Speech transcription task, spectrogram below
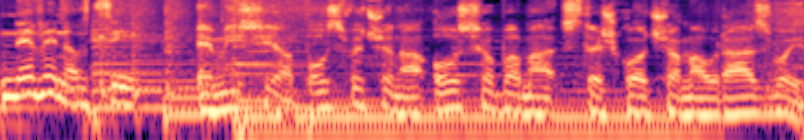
Nevenovci. Emisija posvećena osobama s teškoćama u razvoju.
